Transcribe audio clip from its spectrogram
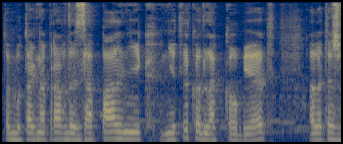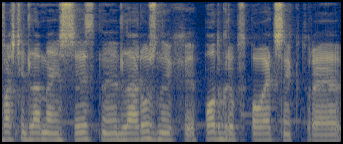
to był tak naprawdę zapalnik nie tylko dla kobiet, ale też właśnie dla mężczyzn, dla różnych podgrup społecznych, które,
